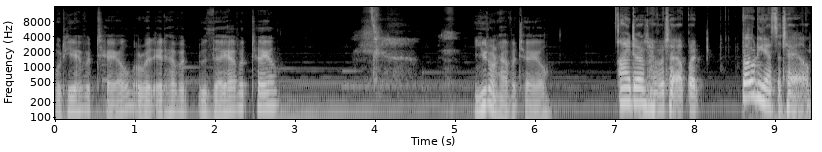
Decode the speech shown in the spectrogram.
Would he have a tail, or would it have a? Would they have a tail? You don't have a tail. I don't have a tail, but Bodhi has a tail,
